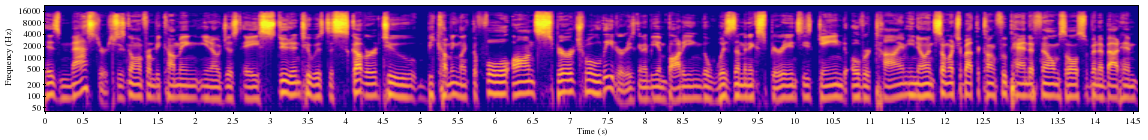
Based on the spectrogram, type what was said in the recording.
his masters. He's going from becoming, you know, just a student who was discovered to becoming like the full on spiritual leader. He's going to be embodying the wisdom and experience he's gained over time. You know, and so much about the Kung Fu Panda films have also been about him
